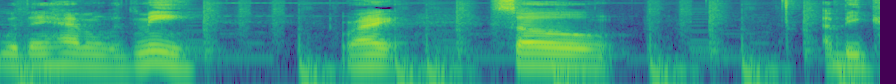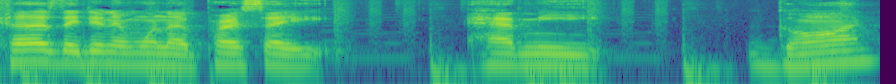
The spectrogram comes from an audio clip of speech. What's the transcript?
what they having with me right? So because they didn't want to per se have me gone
